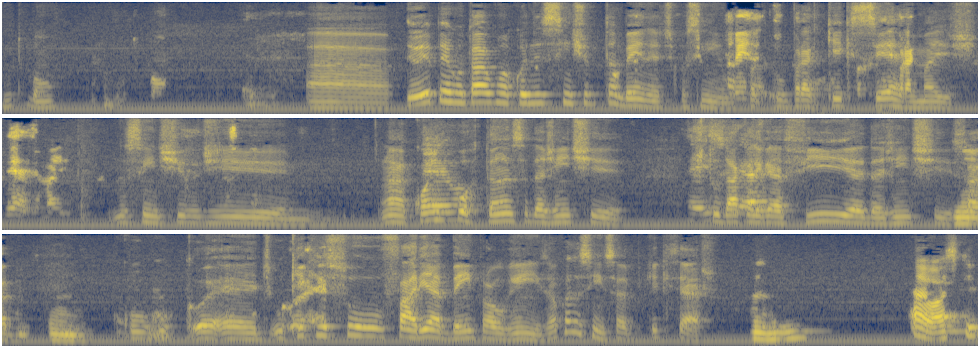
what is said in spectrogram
Muito bom. Ah, eu ia perguntar alguma coisa nesse sentido também, né? Tipo assim, o pra, o pra que que serve, mas no sentido de ah, qual a É, importância da gente É estudar é- caligrafia, da gente, sabe? O, o- é, o que que isso faria bem pra alguém? Uma coisa assim, sabe? O que que você acha? Uhum. É, eu acho que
